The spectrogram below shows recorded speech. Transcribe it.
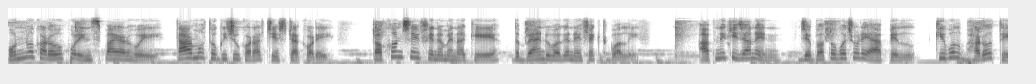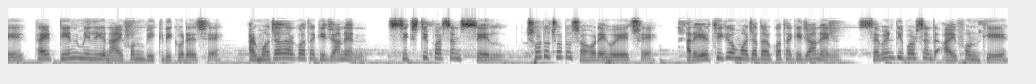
অন্য কারও উপর ইন্সপায়ার হয়ে তার মতো কিছু করার চেষ্টা করে। তখন সেই ফেনোমেনাকে দ্য ব্যান্ড ওয়াগন এফেক্ট বলে। আপনি কি জানেন যে গত বছরে অ্যাপেল কেবল ভারতে প্রায় টেন মিলিয়ন আইফোন বিক্রি করেছে? আর মজাদার কথা কি জানেন? সিক্সটি পার্সেন্ট সেল ছোট ছোট শহরে হয়েছে। আর এর থেকেও মজাদার কথা কি জানেন? সেভেন্টি পার্সেন্ট আইফোনকে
